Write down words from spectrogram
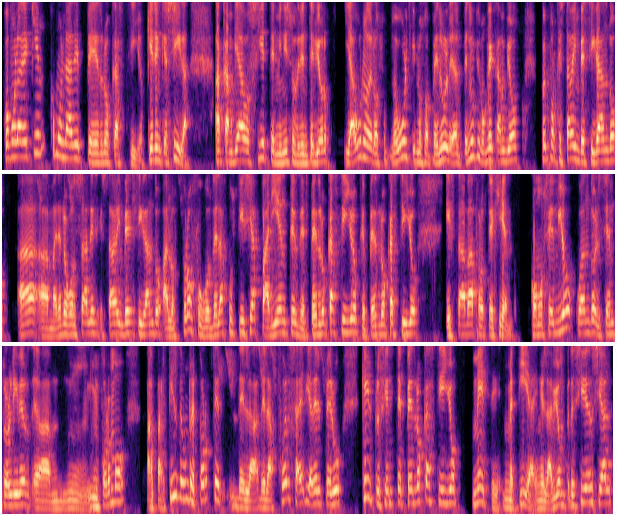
¿Como la de quién? Como la de Pedro Castillo. Quieren que siga. Ha cambiado siete ministros del Interior y a uno de los últimos, o el penúltimo que cambió, fue porque estaba investigando a, a, Mariano González, estaba investigando a los prófugos de la justicia, parientes de Pedro Castillo, que Pedro Castillo estaba protegiendo como se vio cuando el Centro Libre informó a partir de un reporte de la, de la Fuerza Aérea del Perú que el presidente Pedro Castillo metía en el avión presidencial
